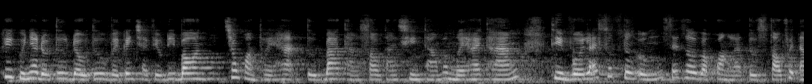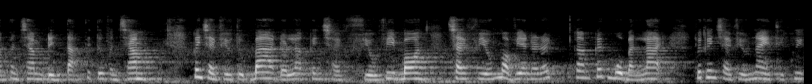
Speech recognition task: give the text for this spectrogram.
Khi quý nhà đầu tư đầu tư với kênh trái phiếu D-Bond trong khoảng thời hạn từ 3 tháng, 6 tháng, 9 tháng và 12 tháng thì với lãi suất tương ứng sẽ rơi vào khoảng là từ 6,8% đến 8,4%. Kênh trái phiếu thứ ba đó là kênh trái phiếu V-Bond, trái phiếu mà VN Direct cam kết mua bán lại. Với kênh trái phiếu này thì khi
